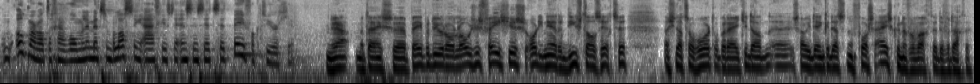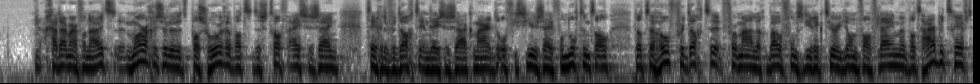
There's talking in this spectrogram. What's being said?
om ook maar wat te gaan rommelen... met zijn belastingaangifte en zijn ZZP-factuurtje? Ja, Matthijs, uh, peperdure horloges, feestjes, ordinaire diefstal, zegt ze. Als je dat zo hoort op een rijtje, dan uh, zou je denken dat ze een forse eis kunnen verwachten, de verdachten. Ga daar maar vanuit. Morgen zullen we het pas horen wat de strafeisen zijn tegen de verdachte in deze zaak. Maar de officier zei vanochtend al dat de hoofdverdachte, voormalig bouwfondsdirecteur Jan van Vlijmen, wat haar betreft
